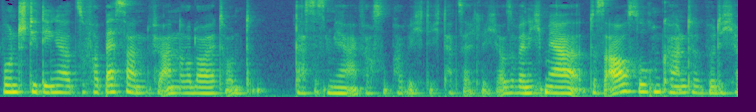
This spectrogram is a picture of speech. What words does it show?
Wunsch, die Dinge zu verbessern für andere Leute. Und das ist mir einfach super wichtig tatsächlich. Also wenn ich mir das aussuchen könnte, würde ich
